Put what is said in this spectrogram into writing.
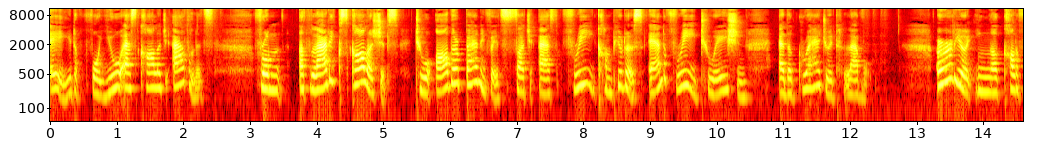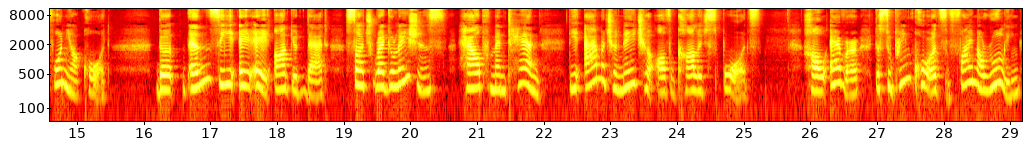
aid for U.S. college athletes from athletic scholarships to other benefits such as free computers and free tuition at the graduate level. Earlier in a California court, the NCAA argued that such regulations help maintain the amateur nature of college sports. However, the Supreme Court's final ruling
